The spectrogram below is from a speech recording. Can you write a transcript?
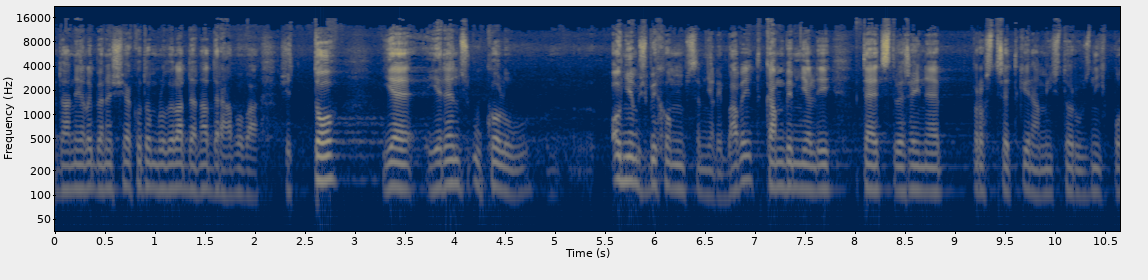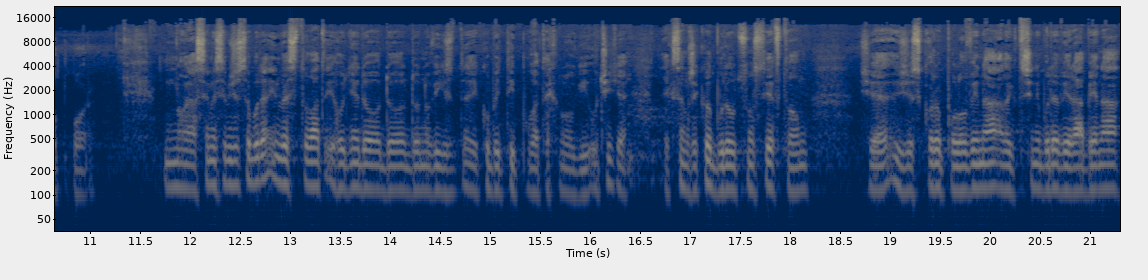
Danieli Beneši, jako to mluvila Dana Drábová, že to je jeden z úkolů, o němž bychom se měli bavit, kam by měly téct veřejné prostředky na místo různých podpor. No já si myslím, že se bude investovat i hodně do, do, do nových jakoby, typů a technologií. Určitě. Jak jsem řekl, budoucnost je v tom, že, že skoro polovina elektřiny bude vyráběna,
